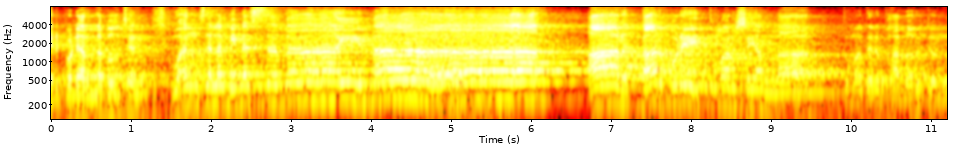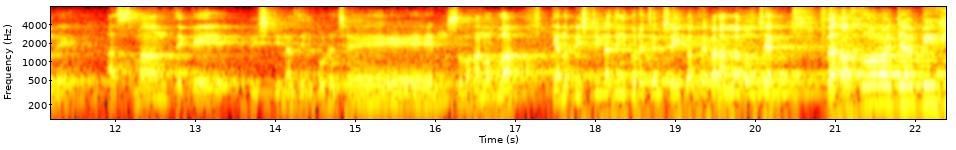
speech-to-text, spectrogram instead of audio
এরপরে আল্লাহ বলছেন মিনাস। আর তারপরে তোমার সেই আল্লাহ তোমাদের ভালোর জন্যে আসমান থেকে বৃষ্টি নাজিল করেছেন সুবহানাল্লাহ কেন বৃষ্টি নাজিল করেছেন সেই কথা এবার আল্লাহ বলছেন فأخرج به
